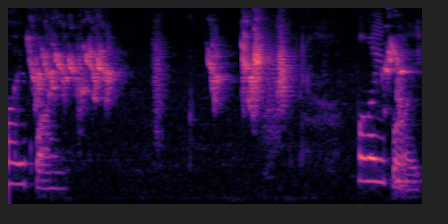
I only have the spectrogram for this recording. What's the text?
Bye bye. Bye bye.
